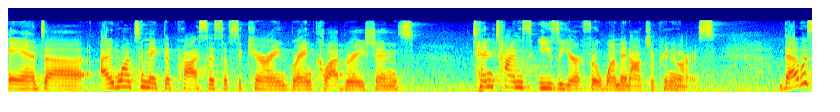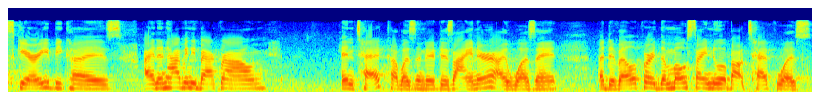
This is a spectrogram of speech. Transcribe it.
And uh, I want to make the process of securing brand collaborations 10 times easier for women entrepreneurs. That was scary because I didn't have any background in tech. I wasn't a designer. I wasn't a developer. The most I knew about tech was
